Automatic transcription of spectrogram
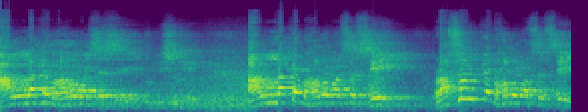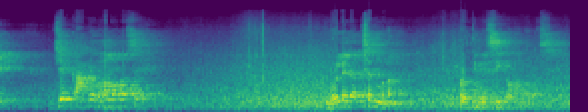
আল্লাহকে ভালোবাসে বিশুকে আল্লাহকে ভালোবাসে সেই রাসুলকে ভালোবাসে সেই যে কাকে ভালোবাসে? ভুলে যাচ্ছেন মনে হয়? প্রতিবেশীকে ভালোবাসে।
